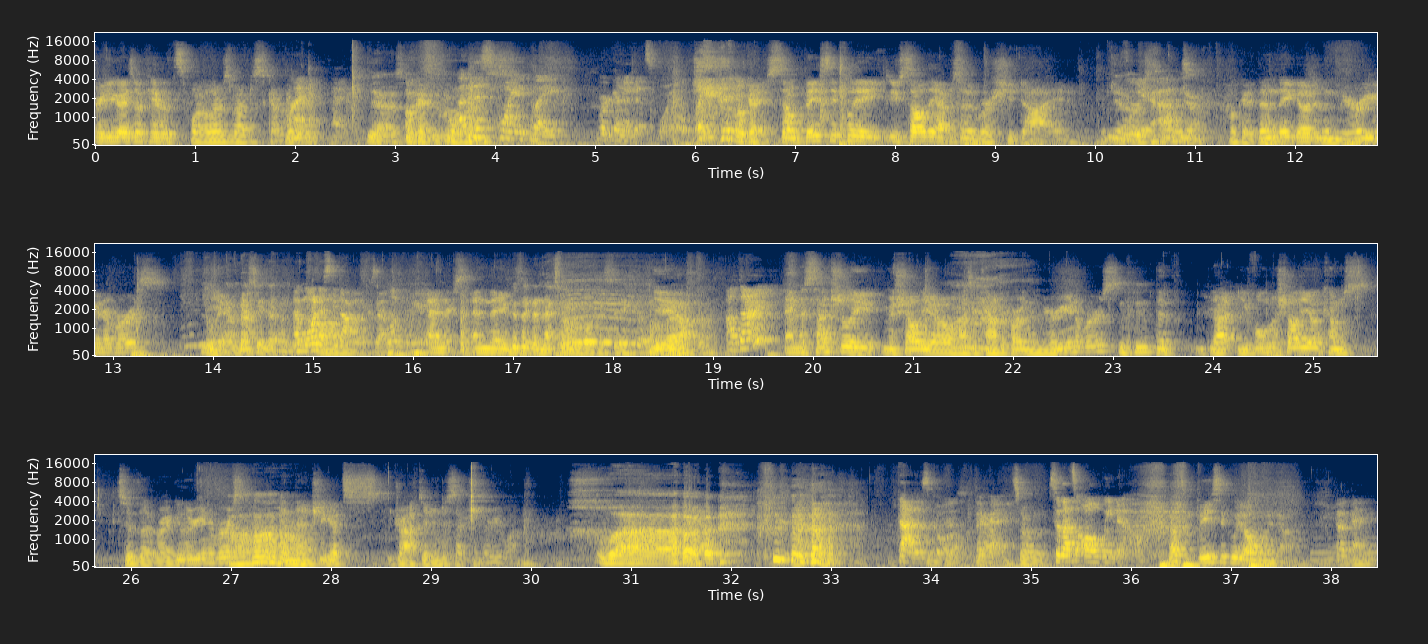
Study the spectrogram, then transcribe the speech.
Are you guys okay with spoilers about Discovery? I- I- Yeah. It's Okay, cool. At this point, like, we're gonna get spoiled. Like, Okay, so basically, you saw the episode where she died. Yeah. Yeah. Yeah. Okay, then they go to the mirror universe, Yeah. I've not seen that one. I want to see Um, that one because I love the mirror and universe. and they It's like the next one we're about to see. Yeah. All done? and essentially Michelle Yeoh has a counterpart in the mirror universe. Mhm. That that evil Michelle Yeoh comes to the regular universe, Oh. and then she gets drafted into Section Thirty One. Wow. That is cool. Okay. So So that's all we know. that's basically all we know. Okay.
